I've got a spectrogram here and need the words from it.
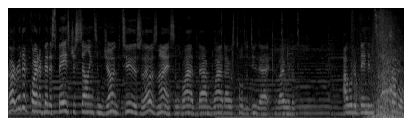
got rid of quite a bit of space just selling some junk too, so that was nice. I'm glad that I'm glad I was told to do that, because I would have I would have been in some trouble.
